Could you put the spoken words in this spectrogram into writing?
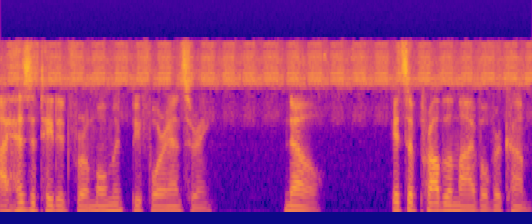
I hesitated for a moment before answering. No. It's a problem I've overcome.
